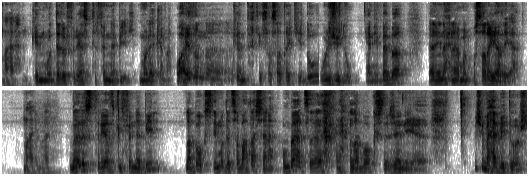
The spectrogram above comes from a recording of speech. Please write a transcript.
الله يرحمه. كان مدرب في رياضه الفن النبيل الملاكمة. وأيضا آه، كانت اختصاصات أيكيدو والجودو. يعني بابا يعني نحن من أسرة رياضية. الله يبارك. مارست رياضة الفن النبيل la boxe لمدة 17 سنة. ومن بعد la boxe جاني مش ما حبيتوش.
